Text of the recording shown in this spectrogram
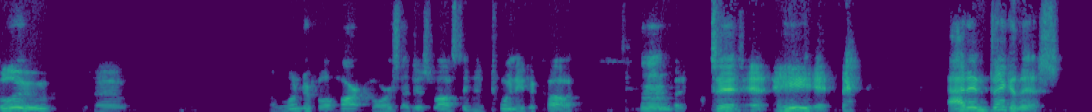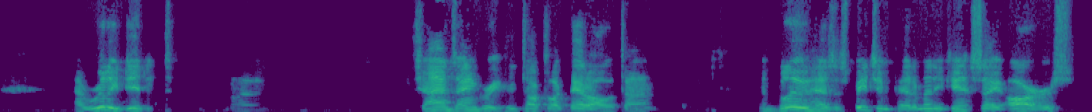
Blue, uh, a wonderful heart horse. I just lost him in 20 to call it. Mm. But it, it, he, it, I didn't think of this. I really didn't. Shine's angry. He talks like that all the time. And Blue has a speech impediment. He can't say ours.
